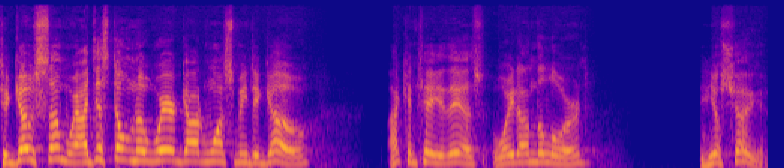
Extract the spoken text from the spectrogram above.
to go somewhere. I just don't know where God wants me to go. I can tell you this wait on the Lord, and He'll show you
